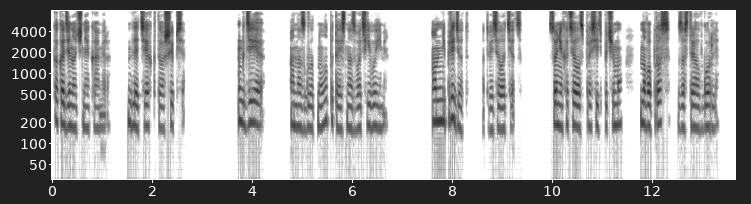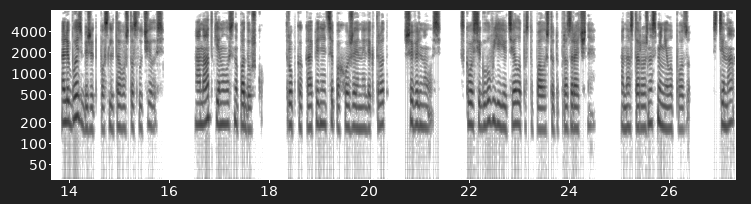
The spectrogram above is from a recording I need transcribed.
как одиночная камера для тех, кто ошибся. «Где...» — она сглотнула, пытаясь назвать его имя. «Он не придет, ответил отец. Соня хотела спросить, почему, но вопрос застрял в горле. А любой сбежит после того, что случилось. Она откинулась на подушку. Трубка капельницы, похожая на электрод, шевельнулась. Сквозь иглу в ее тело поступало что-то прозрачное. Она осторожно сменила позу. Стена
